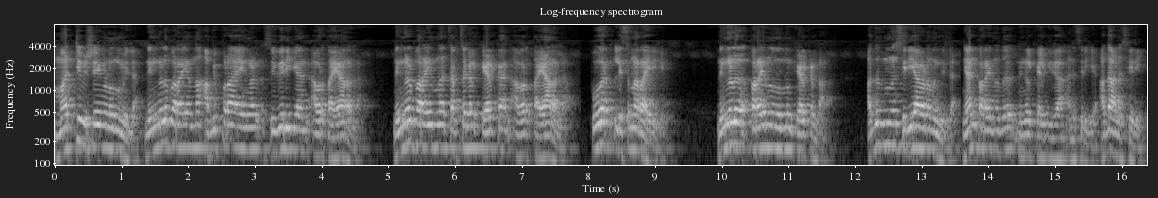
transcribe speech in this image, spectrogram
മറ്റ് വിഷയങ്ങളൊന്നുമില്ല. നിങ്ങൾ പറയുന്ന അഭിപ്രായങ്ങൾ സ്വീകരിക്കാൻ അവർ തയ്യാറല്ല. നിങ്ങൾ പറയുന്ന ചർച്ചകൾ കേൾക്കാൻ അവർ തയ്യാറല്ല. പുവർ ലിസണർ ആയിരിക്കും. നിങ്ങൾ പറയുന്നതൊന്നും കേൾക്കണ്ട. അതൊന്നും ശരിയാകണമെന്നില്ല. ഞാൻ പറയുന്നത് നിങ്ങൾ കേൾക്കുക അനുസരിക്കുക. അതാണ് ശരി.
